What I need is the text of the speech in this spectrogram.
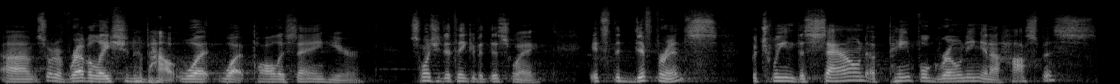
um, sort of revelation about what, what Paul is saying here. I just want you to think of it this way it's the difference between the sound of painful groaning in a hospice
